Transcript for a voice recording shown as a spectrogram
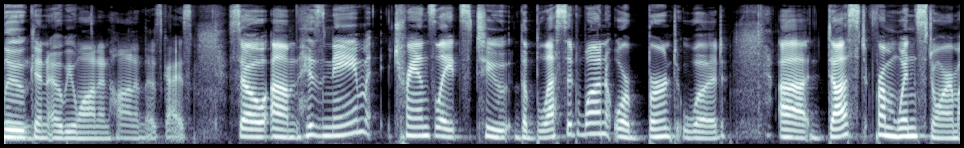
Luke and Obi Wan and Han and those guys. So um, his name translates to the Blessed One or Burnt Wood, uh, Dust from Windstorm,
